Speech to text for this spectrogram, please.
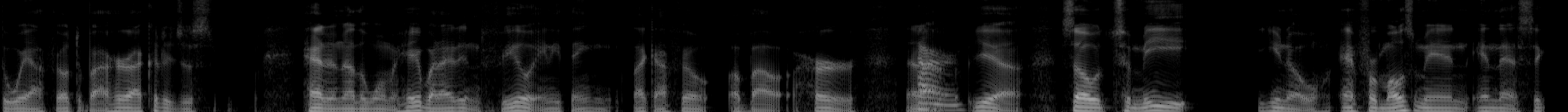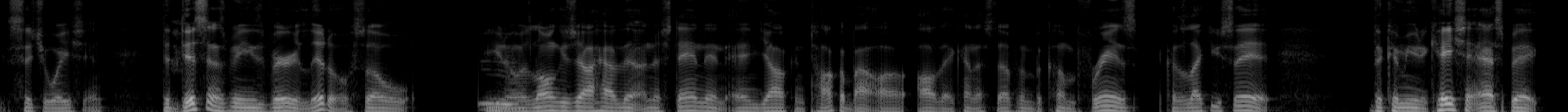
the way I felt about her, I could have just had another woman here, but I didn't feel anything like I felt about her. That Her. I, yeah. So to me, you know, and for most men in that situation, the distance means very little. So you know Mhm. as long as y'all have that understanding and y'all can talk about all, all that kind of stuff and become friends because like you said the communication aspect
